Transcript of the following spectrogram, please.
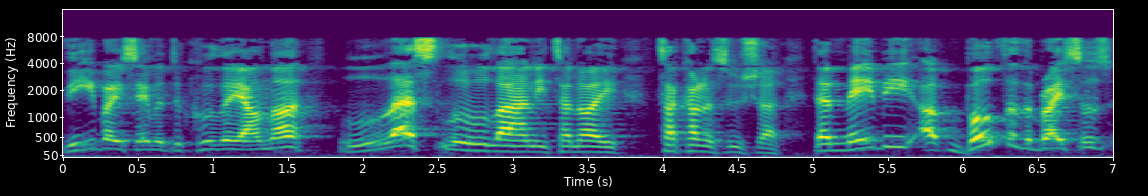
The ibay seva dekule alma less lu lahani tanoi takanasusha. That maybe uh, both of the brises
